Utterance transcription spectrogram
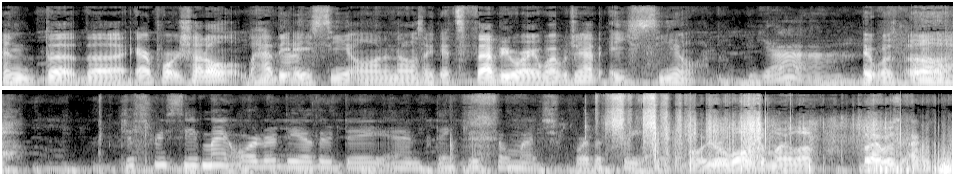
And the the airport shuttle had the Uh-huh. AC on, and I was like, "It's February. Why would you have AC on?" Yeah. It was ugh. I just received my order the other day and thank you so much for the free Oh, you're welcome, my love. But I was actually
